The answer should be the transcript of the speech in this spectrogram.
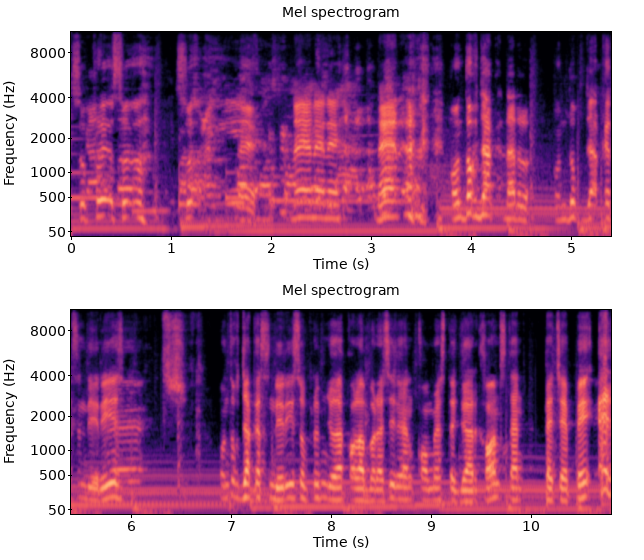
Supreme, su- su- eh, nih, nih, nih, nih, untuk jaket, untuk jaket sendiri, untuk jaket sendiri Supreme juga kolaborasi dengan Commerce The Garcons dan PCP. Eh,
